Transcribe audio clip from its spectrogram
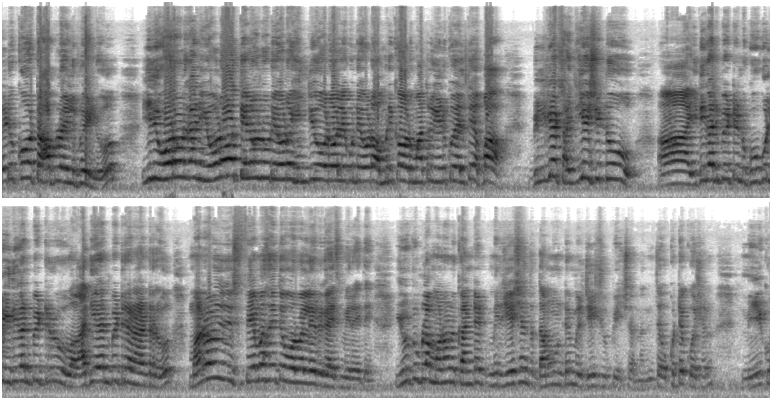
ఏడుకో టాప్లో వెళ్ళిపోయిండు. ఇది ఓడోడు కానీ ఎవడో తెలియనోడు ఎవడో హిందీ ఓడో లేకుంటే ఎవడో అమెరికా వాడు మాత్రం ఏడుకో వెళ్తే అబ్బా బిల్గేట్స్ అది చేసిండు. ఇది కనిపెట్టిండు గూగుల్ ఇది కనిపెట్టిరు అది కనిపెట్టిరు అని అంటారు. మనోడు ఫేమస్ అయితే ఓర్వలేరు గైస్ మీరైతే. యూట్యూబ్లో మనోడు కంటెంట్ మీరు చేసేంత దమ్ము ఉంటే మీరు చేసి చూపించండి. అంతే ఒకటే క్వశ్చన్ మీకు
